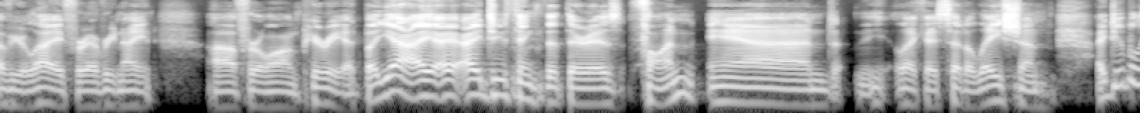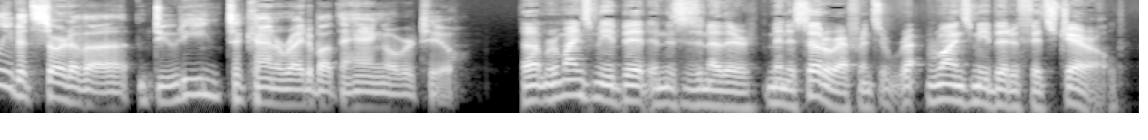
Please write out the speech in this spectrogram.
of your life or every night uh, for a long period. But yeah, I, I, do think that there is fun and, like I said, elation. I do believe it's sort of a duty to kind of write about the hangover too. Um, reminds me a bit, and this is another Minnesota reference. It re- reminds me a bit of Fitzgerald.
